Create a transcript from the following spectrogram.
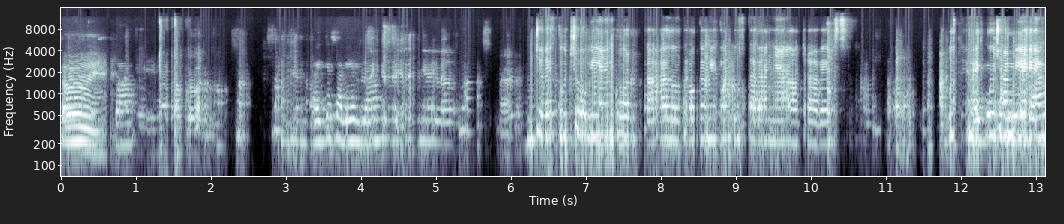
Ay. Hay que salir ya. Yo escucho bien cortado, creo que mi cuenta está dañada otra vez. ¿Ustedes me Hay que escuchan salir bien? ya.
